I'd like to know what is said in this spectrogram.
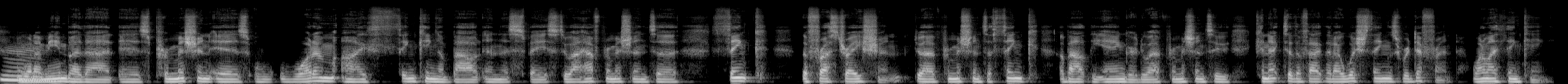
Mm. And what I hmm. mean by that is permission is what am I thinking about in this space? Do I have permission to think the frustration? Do I have permission to think about the anger? Do I have permission to connect to the fact that I wish things were different? What am I thinking?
